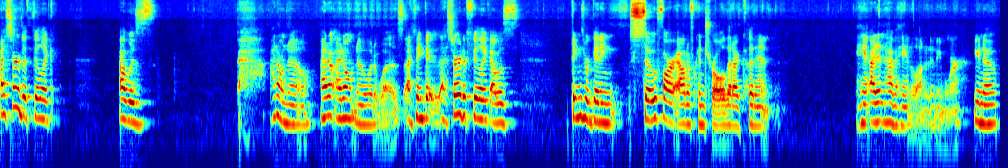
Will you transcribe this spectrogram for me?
I started to feel like I was I don't know. I don't I don't know what it was. I think I, I started to feel like I was things were getting so far out of control that I couldn't I didn't have a handle on it anymore, you know.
